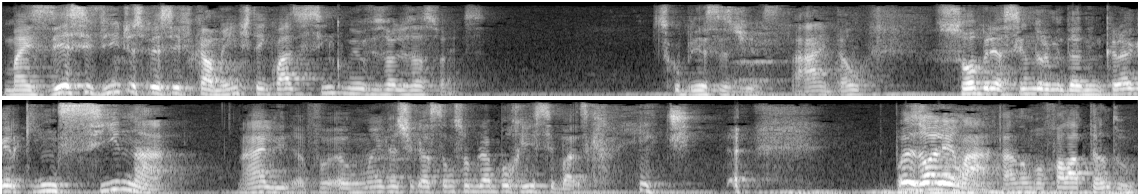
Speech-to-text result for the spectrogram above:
mas esse vídeo especificamente tem quase 5 mil visualizações. Descobri esses dias. Tá? Então, sobre a síndrome Dunning-Kruger, que ensina né, uma investigação sobre a burrice, basicamente. Pois olhem lá, tá? Não vou falar tanto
